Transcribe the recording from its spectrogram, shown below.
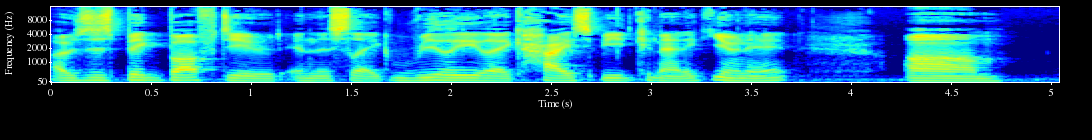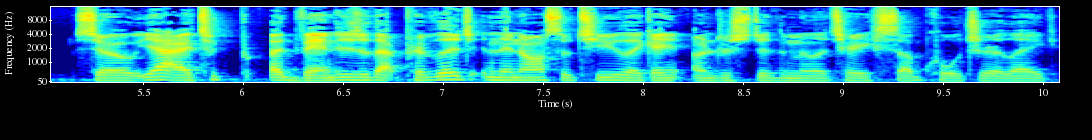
I was this big buff dude in this like really like high speed kinetic unit. Um, so yeah, I took advantage of that privilege, and then also too, like I understood the military subculture. Like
